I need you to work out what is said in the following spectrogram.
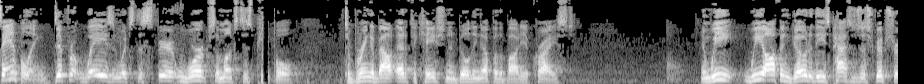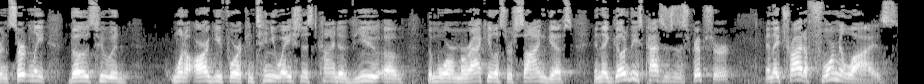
sampling different ways in which the Spirit works amongst his people to bring about edification and building up of the body of Christ. And we, we often go to these passages of Scripture, and certainly those who would want to argue for a continuationist kind of view of the more miraculous or sign gifts, and they go to these passages of Scripture and they try to formalize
